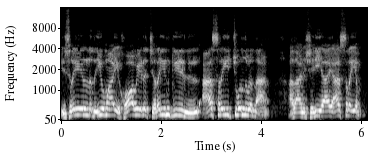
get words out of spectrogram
ഇസ്രയേലിന്റെ ദൈവമായി ഹോവയുടെ ചിറയിൻ കീഴിൽ ആശ്രയിച്ചു വന്നുവെന്നാണ്. അതാണ് ശരിയായ ആശ്രയം.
